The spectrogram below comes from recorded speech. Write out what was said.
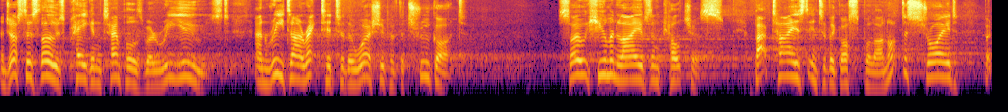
And just as those pagan temples were reused and redirected to the worship of the true God, so human lives and cultures, baptized into the gospel, are not destroyed but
